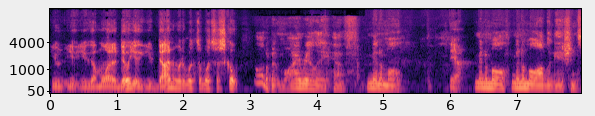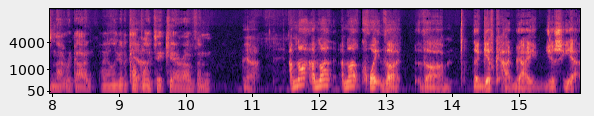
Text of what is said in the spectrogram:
You, you you got more to do? You you done? What, what's the, what's the scoop? A little bit more. I really have minimal. Yeah. Minimal minimal obligations in that regard. I only got a couple Yeah. I take care of, and yeah, I'm not I'm not I'm not quite the the um, the gift card guy just yet.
